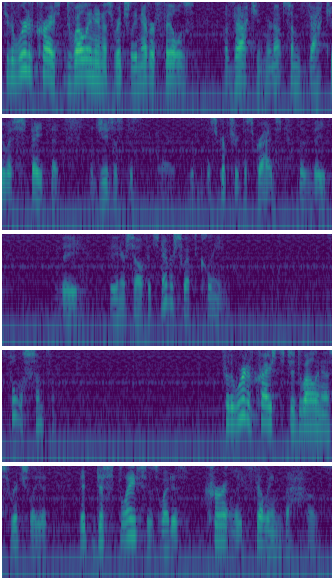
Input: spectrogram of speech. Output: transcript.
See, the word of Christ dwelling in us richly never fills a vacuum. We're not some vacuous state that, that Jesus, des- uh, the, the, scripture describes the, the, the, the inner self. It's never swept clean, it's full of something. For the word of Christ to dwell in us richly, it, it displaces what is currently filling the house.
